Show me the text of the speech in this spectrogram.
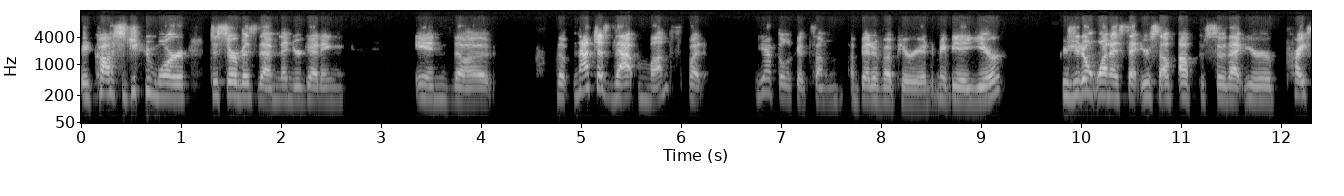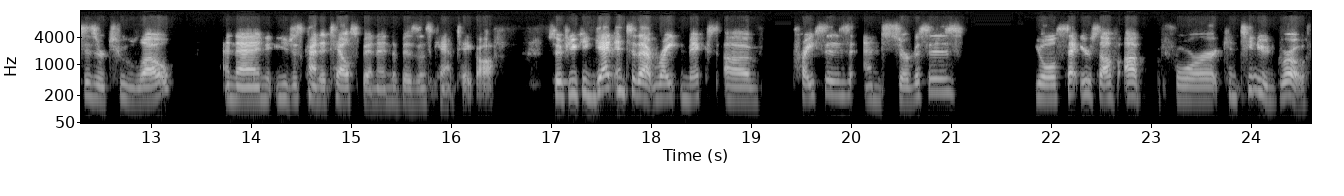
it costs you more to service them than you're getting in the the not just that month but you have to look at some a bit of a period maybe a year because you don't want to set yourself up so that your prices are too low and then you just kind of tailspin and the business can't take off. So if you can get into that right mix of prices and services you'll set yourself up for continued growth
